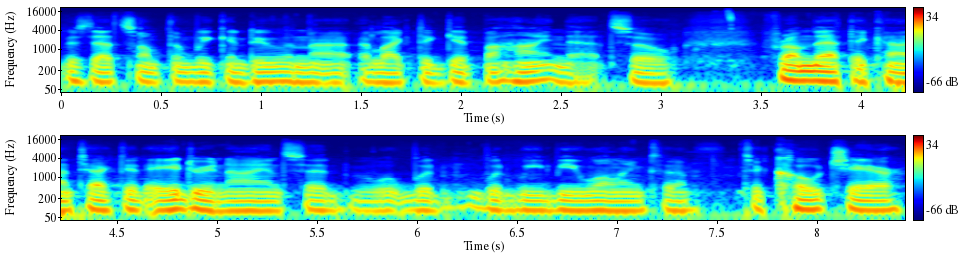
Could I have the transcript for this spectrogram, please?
is that something we can do, and I, would like to get behind that. So, from that, they contacted Adrian and I and said, would would we be willing to to co-chair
